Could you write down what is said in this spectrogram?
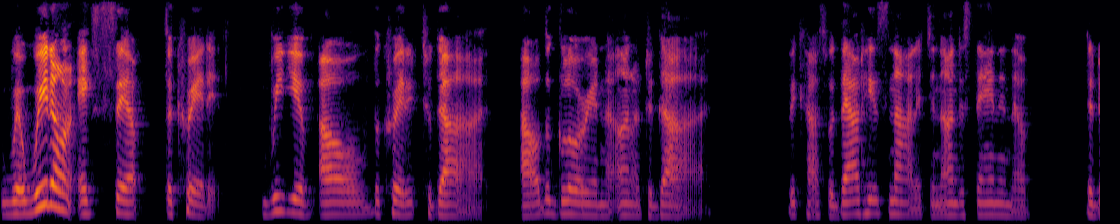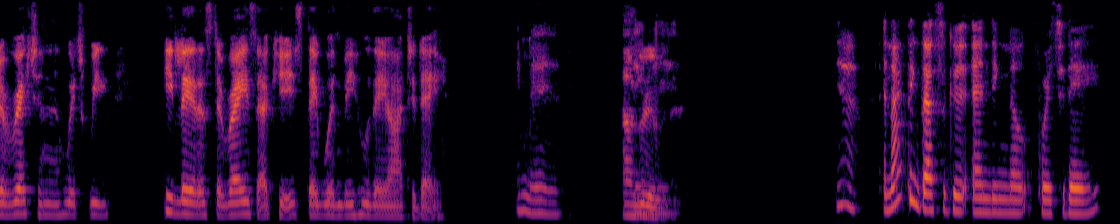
well we don't accept the credit. We give all the credit to God, all the glory and the honor to God. Because without his knowledge and understanding of the direction in which we he led us to raise our kids, they wouldn't be who they are today. Amen. Oh, I agree Amen. with that. Yeah. And I think that's a good ending note for today.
